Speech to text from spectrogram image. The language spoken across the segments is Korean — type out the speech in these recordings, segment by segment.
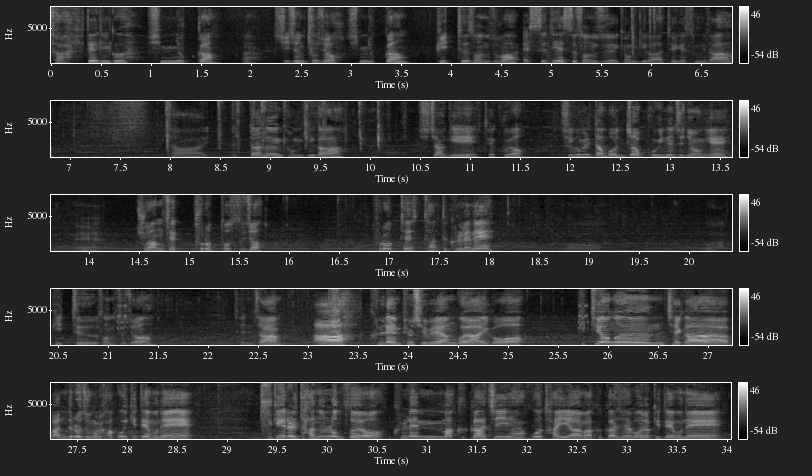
자, 히데리그 16강 아, 시즌 2죠. 16강 비트 선수와 SDS 선수의 경기가 되겠습니다. 자, 일단은 경기가 시작이 됐고요. 지금 일단 먼저 보이는 진영에 예, 주황색 프로토스죠. 프로테스탄트 클랜의 어, 뭐야 비트 선수죠. 젠장. 아 클랜 표시 왜 한 거야 이거? 비트 형은 제가 만들어준 걸 갖고 있기 때문에 두 개를 다 눌렀어요. 클랜 마크까지 하고 다이아 마크까지 해버렸기 때문에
